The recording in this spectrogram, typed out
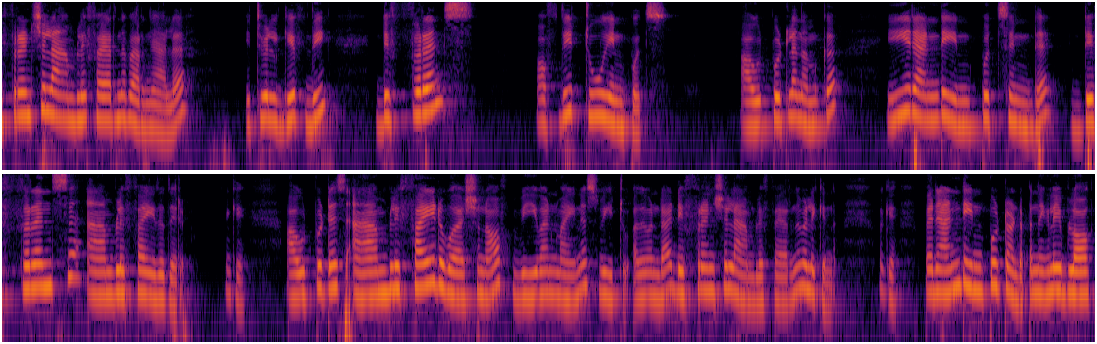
ഡിഫറൻഷ്യൽ ആംപ്ലിഫയർ എന്ന് പറഞ്ഞാൽ it will give the difference of the two inputs ഔട്ട്പുട്ടിൽ നമുക്ക് ഈ രണ്ട് ഇൻപുട്സിന്റെ ഡിഫറൻസ് ആംപ്ലിഫൈ ചെയ്ത് തരും. Okay output is amplified version of V one minus V two അതുകൊണ്ടാണ് ഡിഫറൻഷ്യൽ ആംപ്ലിഫയർ എന്ന് വിളിക്കുന്നത് ഓക്കെ ഇപ്പം രണ്ട് ഇൻപുട്ട് ഉണ്ട്. അപ്പം നിങ്ങൾ ഈ ബ്ലോക്ക്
